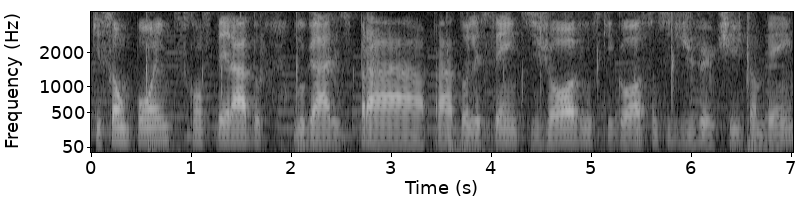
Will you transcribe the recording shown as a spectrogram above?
que são points considerados lugares para adolescentes e jovens que gostam de se divertir também.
